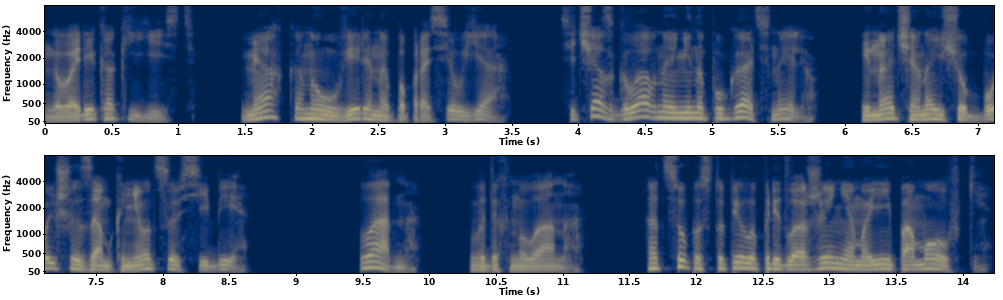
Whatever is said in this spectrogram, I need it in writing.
«Говори как есть». Мягко, но уверенно попросил я. Сейчас главное не напугать Нелю, иначе она еще больше замкнется в себе. «Ладно», — выдохнула она. Отцу поступило предложение о моей помолвке.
